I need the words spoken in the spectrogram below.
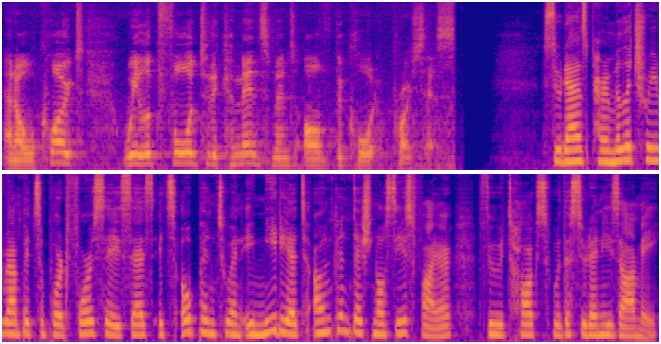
and I will quote, we look forward to the commencement of the court process. Sudan's paramilitary Rapid Support Forces says it's open to an immediate unconditional ceasefire through talks with the Sudanese army.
